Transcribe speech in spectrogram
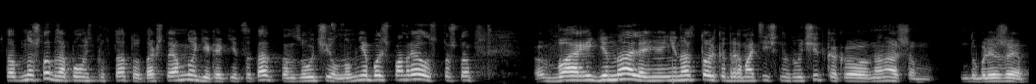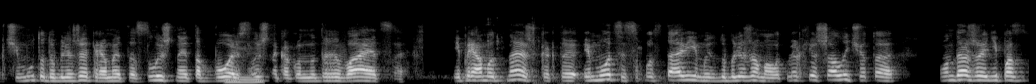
Чтобы, ну, чтобы заполнить пустоту. Так что я многие какие цитаты там заучил. Но мне больше понравилось то, что в оригинале не настолько драматично звучит, как э, на нашем дубляже. Почему-то дубляже прям это слышно, это боль, mm-hmm. слышно, как он надрывается. И прям вот, знаешь, как-то эмоции сопоставимы с дубляжом. А вот Мерхешалы что-то, он даже не, поз...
